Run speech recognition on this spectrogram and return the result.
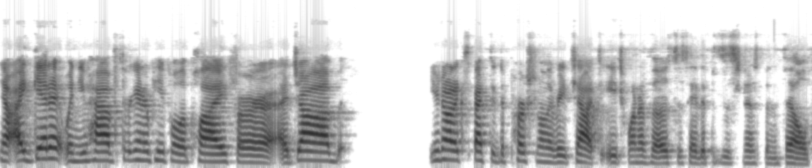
Now, I get it when you have 300 people apply for a job, you're not expected to personally reach out to each one of those to say the position has been filled.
